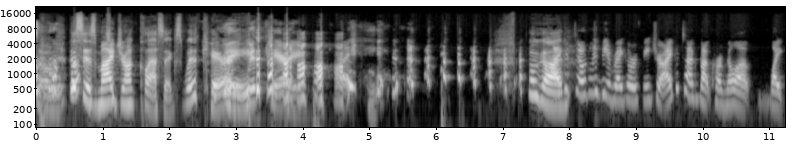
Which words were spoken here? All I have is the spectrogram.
so This is my drunk classics with Carrie. right, with Carrie. oh God! I could totally be a regular feature. I could talk about Carmilla like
